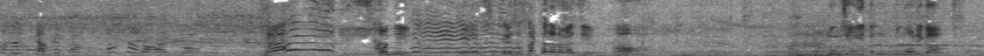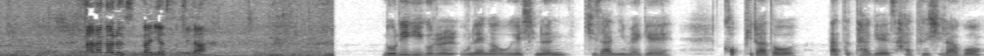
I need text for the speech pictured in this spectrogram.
떨어지지 않겠다고 꽉 잡아가지고. 언니! 스트레스 싹다 날아가지? 어. 뭉쳐 있던 뭉어리가 날아가는 순간이었습니다. 놀이기구를 운행하고 계시는 기사님에게 커피라도 따뜻하게 사 드시라고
